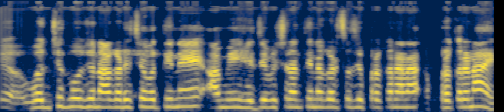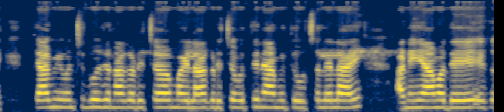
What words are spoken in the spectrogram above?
वंचित बहुजन आघाडीच्या वतीने आम्ही हे जे विश्रांतीनगरचं जे प्रकरण प्रकरण आहे ते आम्ही वंचित बहुजन आघाडीच्या महिला आघाडीच्या वतीने आम्ही ते उचललेलं आहे. आणि यामध्ये एक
